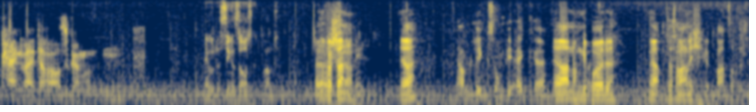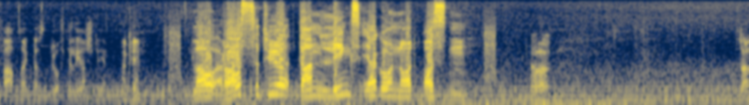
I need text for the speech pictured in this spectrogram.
Kein weiterer Ausgang unten. ja gut, das Ding ist ausgebrannt. Ja, verstanden. Ja? Wir haben links um die Ecke Ja, noch ein Gebäude. Ja, das haben wir nicht. Gepanzertes Fahrzeug, das dürfte leer stehen. Okay. Blau, raus zur Tür, dann links, ergo Nordosten. Jawohl. So.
